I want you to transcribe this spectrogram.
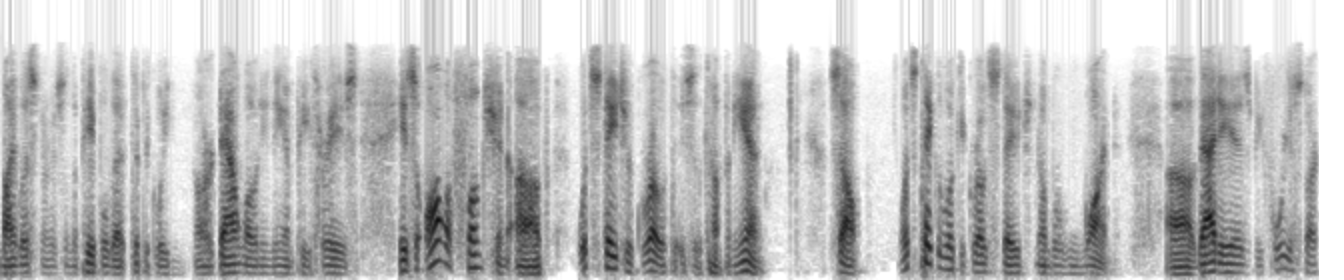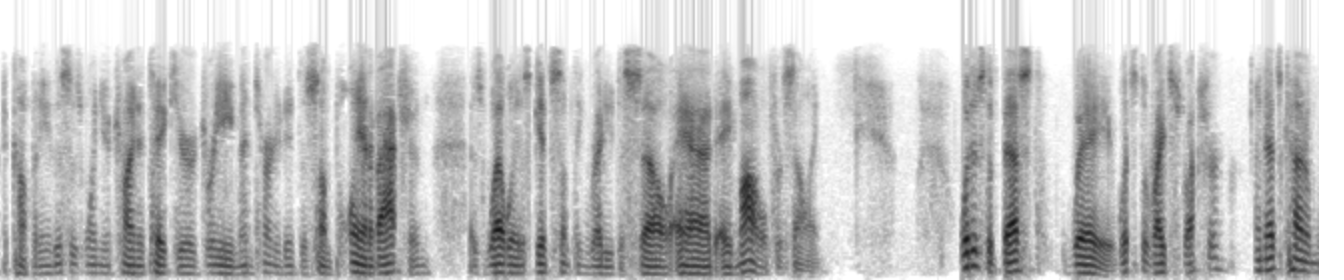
my listeners and the people that typically are downloading the MP3s, it's all a function of what stage of growth is the company in. So let's take a look at growth stage number one. Uh, that is, before you start the company, this is when you're trying to take your dream and turn it into some plan of action, as well as get something ready to sell and a model for selling. What is the best way? What's the right structure? And that's kind of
